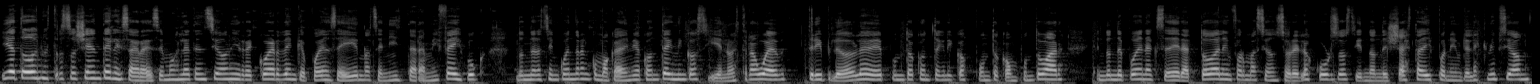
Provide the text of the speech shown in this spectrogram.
Y a todos nuestros oyentes les agradecemos la atención y recuerden que pueden seguirnos en Instagram y Facebook, donde nos encuentran como Academia con Técnicos y en nuestra web www.contecnicos.com.ar, en donde pueden acceder a toda la información sobre los cursos y en donde ya está disponible la inscripción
